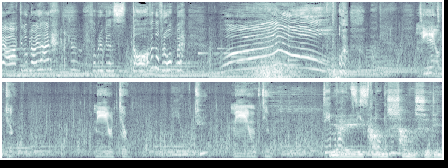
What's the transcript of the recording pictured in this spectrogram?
jeg er ikke noe glad i det her. Jeg får bruke den staven nå for å hoppe. Wow! Åh, ok. Mewtwo. Mewtwo. Mewtwo. Mewtwo. Det må være den Jeg kan sanse din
